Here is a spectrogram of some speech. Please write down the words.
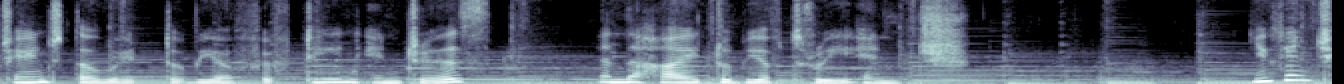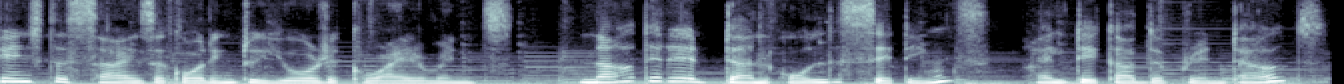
change the width to be of 15 inches and the height to be of 3 inch. You can change the size according to your requirements. Now that I've done all the settings, I'll take out the printouts.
